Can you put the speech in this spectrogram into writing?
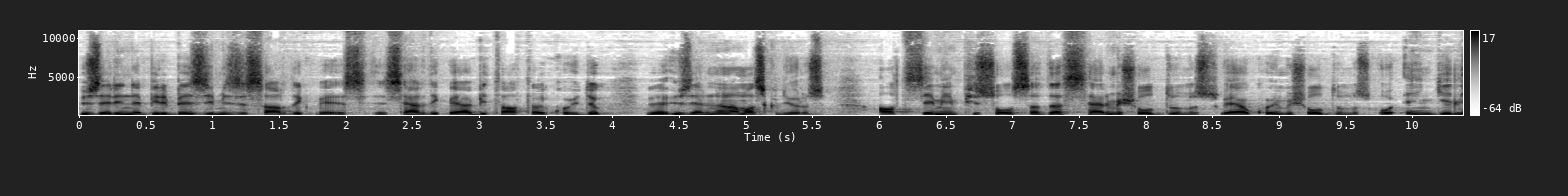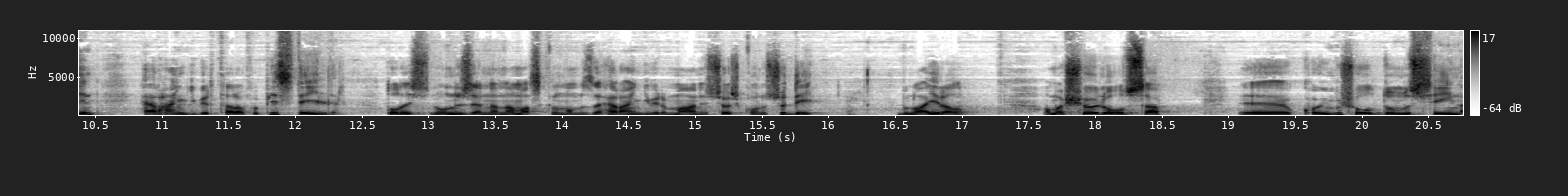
Üzerine bir bezimizi sardık ve s- serdik veya bir tahta koyduk ve üzerine namaz kılıyoruz. Alt zemin pis olsa da sermiş olduğumuz veya koymuş olduğumuz o engelin herhangi bir tarafı pis değildir. Dolayısıyla onun üzerine namaz kılmamızda herhangi bir mani söz konusu değil. Bunu ayıralım. Ama şöyle olsa e, koymuş olduğumuz şeyin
